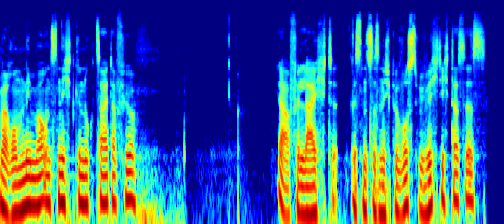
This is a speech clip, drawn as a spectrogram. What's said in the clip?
Warum nehmen wir uns nicht genug Zeit dafür? Ja, vielleicht ist uns das nicht bewusst, wie wichtig das ist.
